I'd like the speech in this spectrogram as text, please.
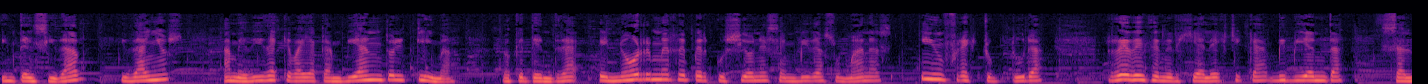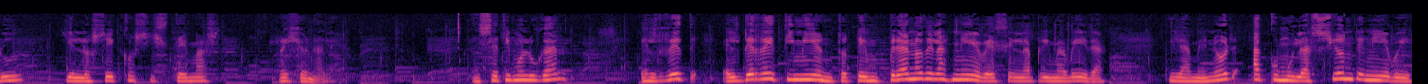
intensidad y daños a medida que vaya cambiando el clima, lo que tendrá enormes repercusiones en vidas humanas, infraestructura, redes de energía eléctrica, vivienda, salud y en los ecosistemas regionales. En séptimo lugar, el, el derretimiento temprano de las nieves en la primavera y la menor acumulación de nieve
